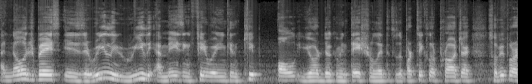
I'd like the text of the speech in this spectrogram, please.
A knowledge base is a really, really amazing feature where you can keep all your documentation related to the particular project. So people are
